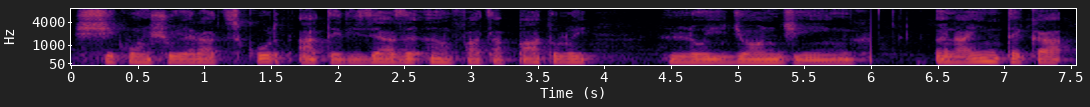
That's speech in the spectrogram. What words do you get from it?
și cu un șuierat scurt aterizează în fața patului lui John Jing. Înainte ca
